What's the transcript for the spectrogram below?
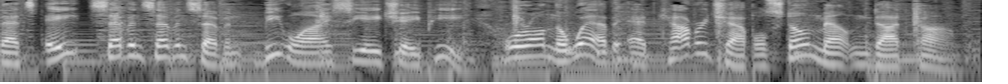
That's 8777 BYCHAP or on the web at calvarychapelstonemountain.com.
